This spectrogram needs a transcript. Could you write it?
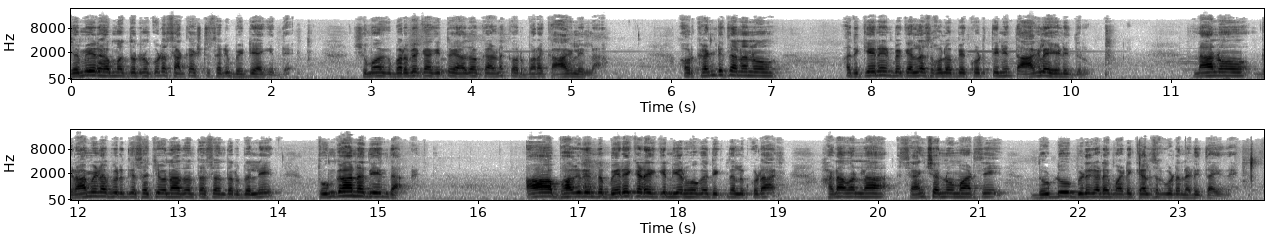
ಜಮೀರ್ ಅಹಮ್ಮದ್ರನ್ನು ಕೂಡ ಸಾಕಷ್ಟು ಸರಿ ಭೇಟಿಯಾಗಿದ್ದೆ. ಶಿವಮೊಗ್ಗ ಬರಬೇಕಾಗಿತ್ತು, ಯಾವುದೋ ಕಾರಣಕ್ಕೆ ಅವ್ರು ಬರೋಕ್ಕಾಗಲಿಲ್ಲ. ಅವ್ರು ಖಂಡಿತ ನಾನು ಅದಕ್ಕೇನೇನು ಬೇಕೆಲ್ಲ ಸೌಲಭ್ಯ ಕೊಡ್ತೀನಿ ಅಂತ ಆಗಲೇ ಹೇಳಿದರು. ನಾನು ಗ್ರಾಮೀಣಾಭಿವೃದ್ಧಿ ಸಚಿವನಾದಂಥ ಸಂದರ್ಭದಲ್ಲಿ ತುಂಗಾ ನದಿಯಿಂದ ಆ ಭಾಗದಿಂದ ಬೇರೆ ಕಡೆಗೆ ನೀರು ಹೋಗೋ ದಿಕ್ಕಿನಲ್ಲೂ ಕೂಡ ಹಣವನ್ನು ಸ್ಯಾಂಕ್ಷನ್ನು ಮಾಡಿಸಿ ದುಡ್ಡು ಬಿಡುಗಡೆ ಮಾಡಿ ಕೆಲಸ ಕೂಡ ನಡೀತಾ ಇದೆ.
